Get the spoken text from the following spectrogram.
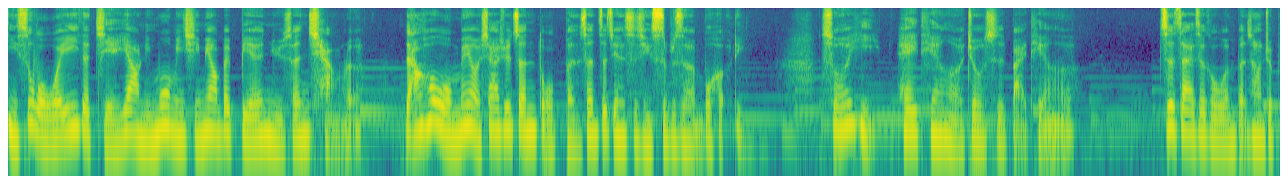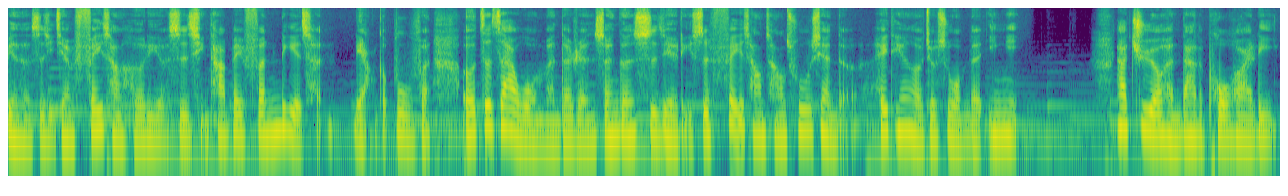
你是我唯一的解药，你莫名其妙被别的女生抢了，然后我没有下去争夺，本身这件事情是不是很不合理？所以黑天鹅就是白天鹅，这在这个文本上就变成是一件非常合理的事情，它被分裂成两个部分，而这在我们的人生跟世界里是非常常出现的。黑天鹅就是我们的阴影，它具有很大的破坏力，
